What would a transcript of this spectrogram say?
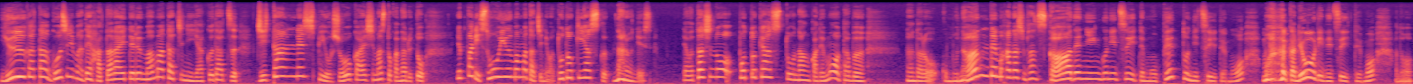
夕方5時まで働いてるママたちに役立つ時短レシピを紹介しますとかなるとやっぱりそういうママたちには届きやすくなるんです。で私のポッドキャストなんかでも多分なんだろうもう何でも話しますガーデニングについてもペットについてももうなんか料理についてもあの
